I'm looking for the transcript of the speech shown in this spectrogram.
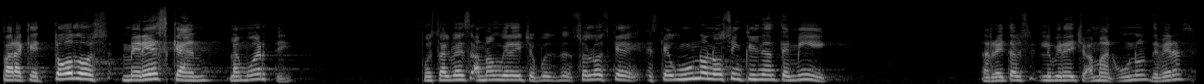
Para que todos merezcan la muerte. Pues tal vez Amán hubiera dicho, pues solo es que, es que uno no se inclina ante mí. Al rey le hubiera dicho, Amán, ¿uno de veras?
